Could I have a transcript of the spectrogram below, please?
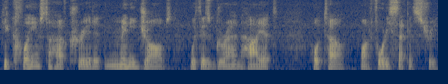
He claims to have created many jobs with his Grand Hyatt Hotel on 42nd Street,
